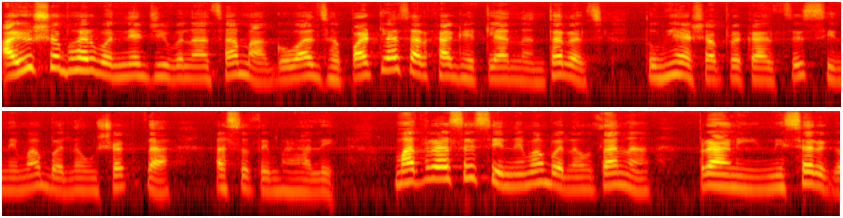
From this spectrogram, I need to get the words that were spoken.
आयुष्यभर वन्यजीवनाचा मागोवा झपाटल्यासारखा घेतल्यानंतरच तुम्ही अशा प्रकारचे सिनेमा बनवू शकता असं ते म्हणाले. मात्र असे सिनेमा बनवताना प्राणी निसर्ग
